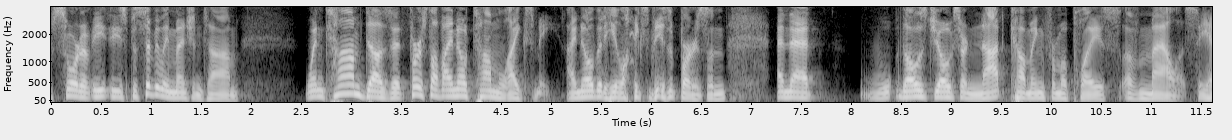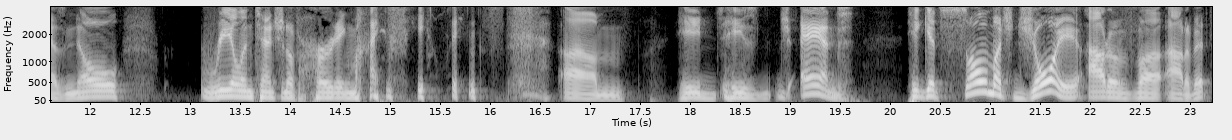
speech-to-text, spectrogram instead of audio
Sort of, he, specifically mentioned Tom. When Tom does it, first off, I know Tom likes me. I know that he likes me as a person, and that w- those jokes are not coming from a place of malice. He has no real intention of hurting my feelings. Um, he he's and he gets so much joy out of uh, out of it,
